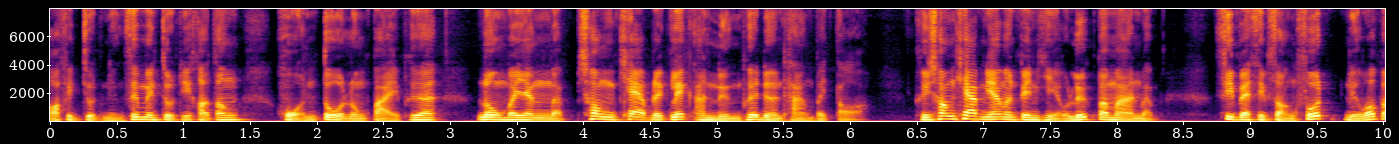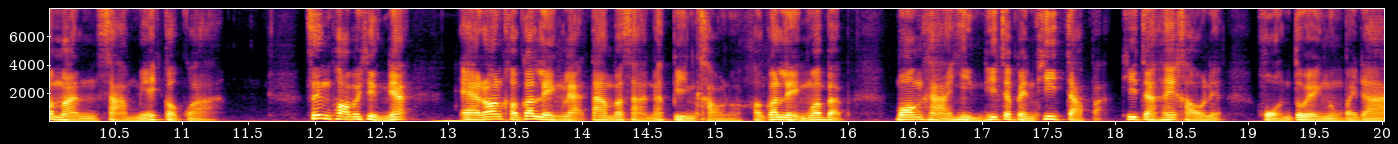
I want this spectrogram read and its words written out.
off อีกจุดหนึ่ง ซึ่งเป็นจุดที่เขาต้องโหนตัวลงไป เพื่อลงไปยังแบบช่องแคบเล็ก ๆ อันหนึ่งเพื่อเดินทางไปต่อ คือช่องแคบนี้มันเป็นเหวลึกประมาณแบบ 11 12 ฟุต หรือว่าประมาณ 3 เมตรกว่าๆซึ่งพอไปถึงเนี่ยแอรอนเขาก็เล็งและตามภาษานักปีนเขาเนาะเขาก็เล็งว่าแบบมองหาหินที่จะเป็นที่จับอะที่จะให้เขาเนี่ยโหนตัวเองลงไปได้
